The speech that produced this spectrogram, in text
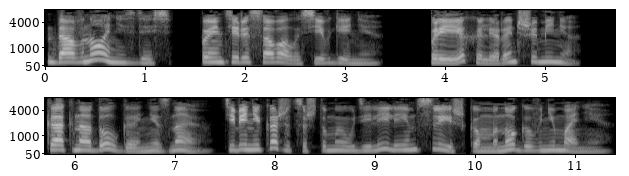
«Давно они здесь?» — поинтересовалась Евгения. «Приехали раньше меня. Как надолго, не знаю. Тебе не кажется, что мы уделили им слишком много внимания?»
